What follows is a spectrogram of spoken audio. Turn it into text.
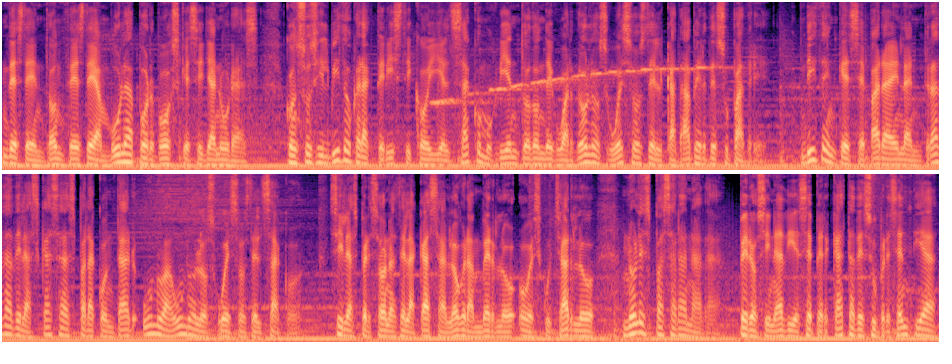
Desde entonces deambula por bosques y llanuras, con su silbido característico y el saco mugriento donde guardó los huesos del cadáver de su padre. Dicen que se para en la entrada de las casas para contar uno a uno los huesos del saco. Si las personas de la casa logran verlo o escucharlo, no les pasará nada. Pero si nadie se percata de su presencia,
